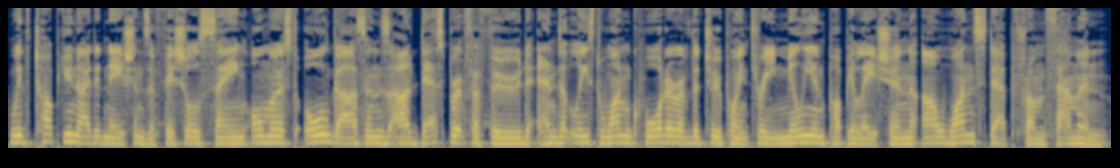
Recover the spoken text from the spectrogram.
with top United Nations officials saying almost all Gazans are desperate for food and at least one quarter of the 2.3 million population are one step from famine.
